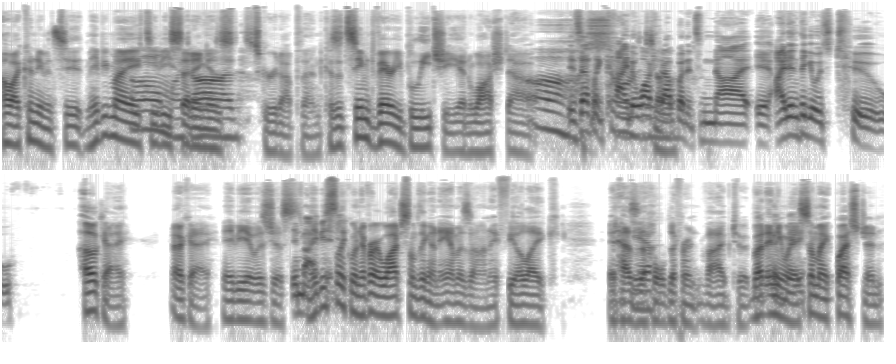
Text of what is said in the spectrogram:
Oh, I couldn't even see it. Maybe my Oh TV my setting God. is screwed up then because it seemed very bleachy and washed out. Oh, It's definitely so kind of washed So- out, but it's not. It, I didn't think it was too. Okay. Okay. Maybe it was just In my maybe it's like whenever I watch something on Amazon, I feel like it has Yeah. a whole different vibe to it. But anyway, so my question,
